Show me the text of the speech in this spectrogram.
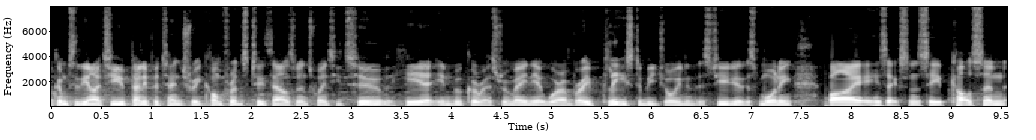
welcome to the ITU Plenipotentiary Conference 2022 here in Bucharest, Romania, where I'm very pleased to be joined in the studio this morning by His Excellency Carlson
